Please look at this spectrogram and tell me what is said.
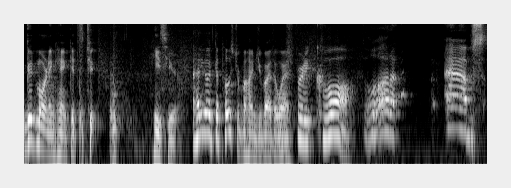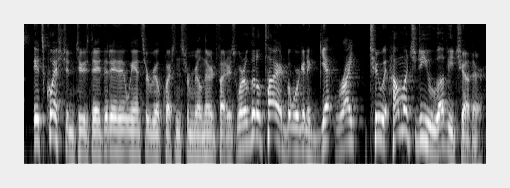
Good morning, Hank. It's two. He's here. How do you like the poster behind you, by the way? It's pretty cool. A lot of abs. It's Question Tuesday, the day that we answer real questions from real nerd fighters. We're a little tired, but we're gonna get right to it. How much do you love each other?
